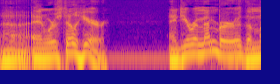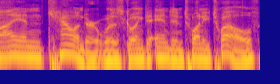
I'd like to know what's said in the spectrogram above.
uh, and we're still here. And do you remember the Mayan calendar was going to end in 2012,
